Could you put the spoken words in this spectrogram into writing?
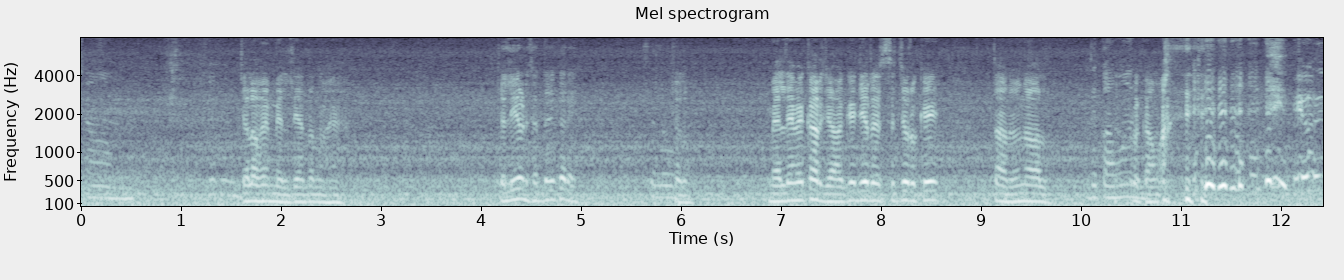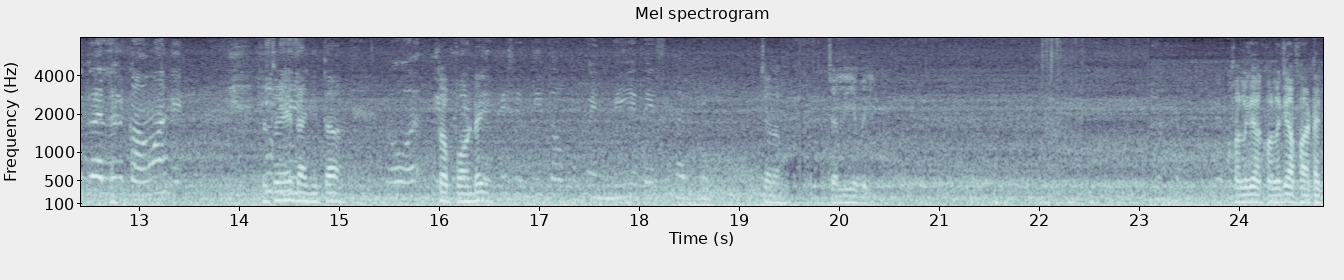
ਸ਼ਾਮ ਨੂੰ। ਚਲੋ ਫਿਰ ਮਿਲਦੇ ਆ ਤੁਹਾਨੂੰ ਹੈ। ਚੱਲੀਏ ਹੁਣ ਸਿੱਧਾ ਘਰੇ? ਚਲੋ। ਮਿਲਦੇ ਆ ਘਰ ਜਾ ਕੇ ਜੇ ਰਸਤੇ 'ਚ ਰੁਕੇ ਤੁਹਾਨੂੰ ਨਾਲ ਦਿਖਾਵਾਂਗੇ। ਰਕਾਵਾਂ ਇਹੋ ਗੱਲ ਰਕਾਵਾਂਗੇ ਤੇ ਤੁਸੀਂ ਇਦਾਂ ਕੀਤਾ ਉਹ ਸਿੱਧੀ ਪੈਂਦੀ ਹੈ ਤੇ ਇਸ ਕਰਕੇ। ਚਲੋ ਚੱਲੀਏ ਬਈ। ਖੁੱਲ ਗਿਆ ਖੁੱਲ ਗਿਆ ਫਾਟਕ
